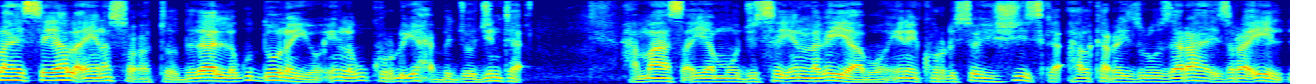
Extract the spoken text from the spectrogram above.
lahaystayaal ayna socoto dadaal lagu doonayo in lagu kordhiyo xabad joojinta xamaas ayaa muujisay in laga yaabo inay kordhiso heshiiska halka ra'iisul wasaaraha israa'iil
